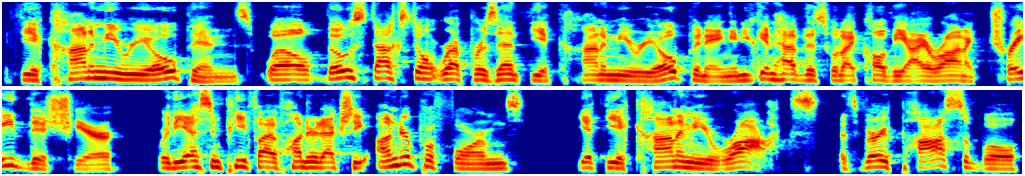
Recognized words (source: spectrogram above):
if the economy reopens, well, those stocks don't represent the economy reopening. And you can have this, what I call the ironic trade this year, where the S&P 500 actually underperforms, yet the economy rocks. That's very possible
